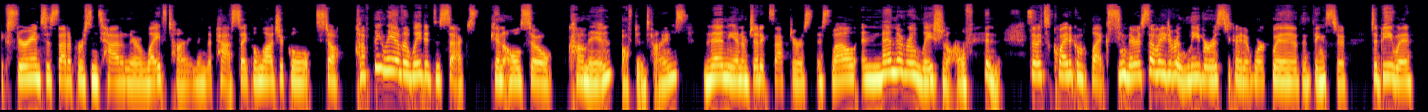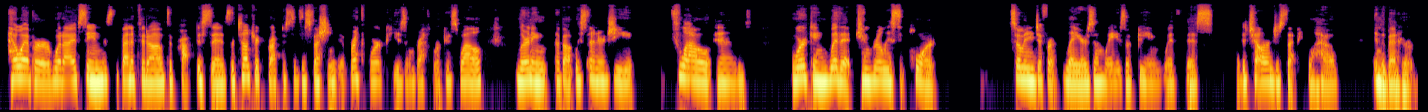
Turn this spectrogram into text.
experiences that a person's had in their lifetime in the past, psychological stuff completely unrelated to sex can also come in oftentimes. Then the energetic factors as well. And then the relational element. So it's quite a complex. There are so many different levers to kind of work with and things to, to be with. However, what I've seen is the benefit of the practices, the tantric practices, especially the breath work, using breath work as well, learning about this energy flow and working with it can really support so many different layers and ways of being with this, the challenges that people have in the bedroom.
